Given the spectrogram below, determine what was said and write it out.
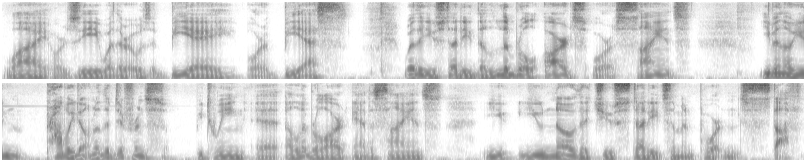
Y, or Z, whether it was a BA or a BS, whether you studied the liberal arts or a science, even though you probably don't know the difference between a, a liberal art and a science, you, you know that you studied some important stuff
